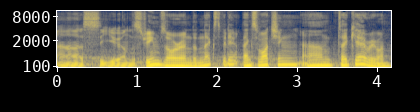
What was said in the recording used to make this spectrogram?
Uh, see you on the streams or in the next video. Thanks for watching and take care everyone.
